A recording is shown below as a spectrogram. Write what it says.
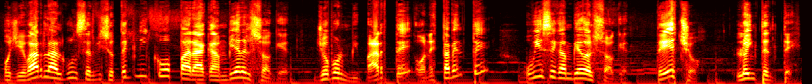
o llevarla a algún servicio técnico para cambiar el socket. Yo por mi parte, honestamente, hubiese cambiado el socket. De hecho, lo intenté.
